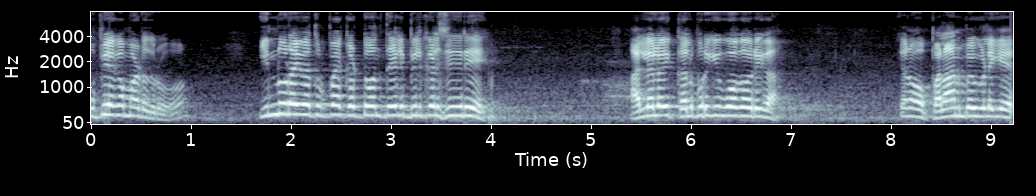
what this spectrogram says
ಉಪಯೋಗ ಮಾಡಿದ್ರು. ಇನ್ನೂರೈವತ್ತು ರೂಪಾಯಿ ಕಟ್ಟು ಅಂತೇಳಿ ಬಿಲ್ ಕಳಿಸಿದಿರಿ. ಅಲ್ಲೆಲ್ಲೋ ಈಗ ಕಲಬುರಗಿಗೆ ಹೋಗೋರೀಗ ಏನೋ ಫಲಾನುಭವಿಗಳಿಗೆ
